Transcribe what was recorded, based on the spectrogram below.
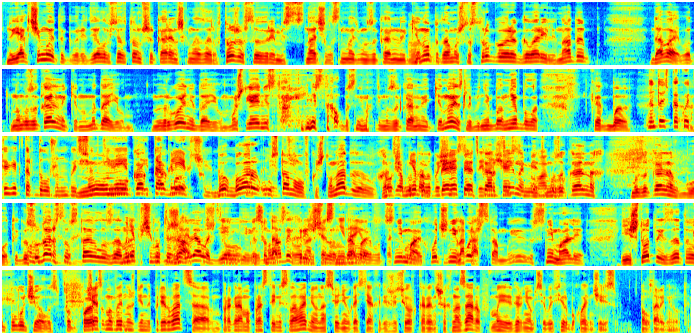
Но я к чему это говорю? Дело все в том, что Карен Шахназаров тоже в свое время начала снимать музыкальное кино, Мгм. потому что, строго говоря, говорили, надо давай, вот на музыкальное кино мы даем, на другое не даем. Может, я и не, и не стал бы снимать музыкальное кино, если бы не было, не было как бы... Ну, то есть какой-то вектор должен быть ну, ну, как, и так как легче. Бы, ну, была установка, легче. что надо ну, хотя общем, бы, там, было бы 5, 5 картин иметь музыкальных, музыкальных в год. И государство Ох, ставило задачу. Мне почему-то жалко, деньги молодых режиссеров. Не давай, вот снимай. Хочешь, не наказ. хочешь, там, и снимали. И что-то из этого получалось. Поэтому... Сейчас мы вынуждены прерваться. Программа «Простыми словами». У нас сегодня в гостях режиссер Карен Шахназаров. Мы вернемся в эфир буквально через полторы минуты.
